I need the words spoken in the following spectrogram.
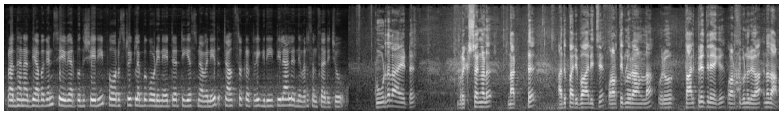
പ്രധാന അധ്യാപകൻ Xavier Puthussery forestry club coordinator T S Navaneeth staff secretary Greetilal എന്നിവർ സംസാരിച്ചു. കൂടുതലായിട്ട് വൃക്ഷങ്ങൾ നട്ട് അത് പരിപാലിച്ച് വളർത്തിക്കൊണ്ടുവരാനുള്ള ഒരു താല്പര്യത്തിലേക്ക് വളർത്തിക്കൊണ്ടുവരിക എന്നതാണ്.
